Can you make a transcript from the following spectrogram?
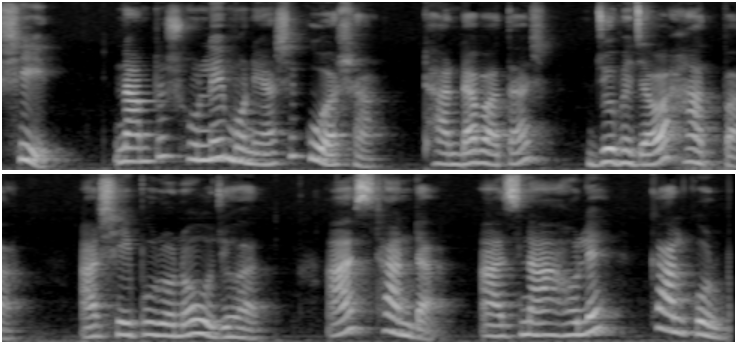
শীত। নামটা শুনলেই মনে আসে কুয়াশা, ঠান্ডা বাতাস, জমে যাওয়া হাত পা, আর সেই পুরনো অজুহাত। আজ ঠান্ডা, আজ না হলে কাল করব।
